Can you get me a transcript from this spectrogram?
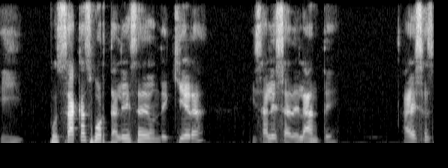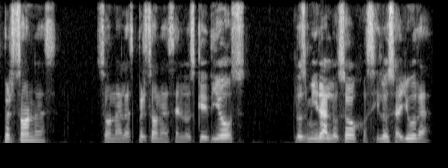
y pues sacas fortaleza de donde quiera y sales adelante. A esas personas son a las personas en los que Dios los mira a los ojos y los ayuda,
